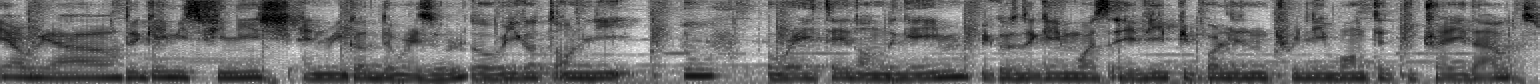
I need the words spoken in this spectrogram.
Here we are, the game is finished and we got the result. So we got only 2 rated on the game because the game was heavy, people didn't really wanted to try it out.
